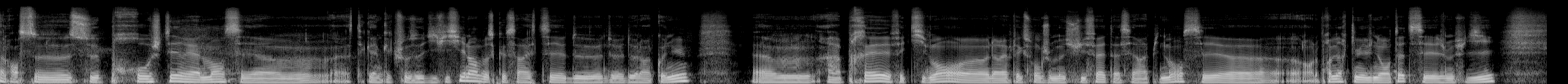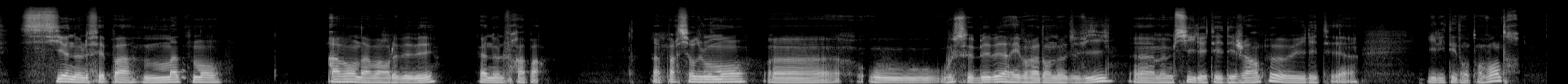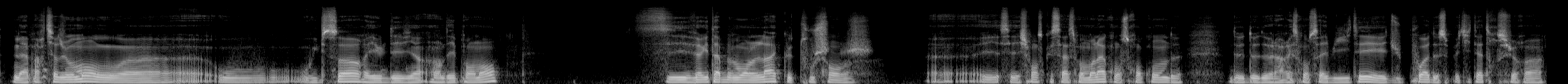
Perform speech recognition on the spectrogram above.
alors, se, projeter réellement, euh, c'était quand même quelque chose de difficile, hein, parce que ça restait de, l'inconnu. Euh, après, effectivement, la réflexion que je me suis faite assez rapidement, c'est... alors, la première qui m'est venue en tête, c'est je me suis dit, si elle ne le fait pas maintenant avant d'avoir le bébé, elle ne le fera pas. À partir du moment où, ce bébé arrivera dans notre vie, même s'il était déjà un peu, il était, il était dans ton ventre, mais à partir du moment où, où, où il sort et il devient indépendant, c'est véritablement là que tout change. Euh, et je pense que c'est à ce moment-là qu'on se rend compte de, la responsabilité et du poids de ce petit être sur, euh,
